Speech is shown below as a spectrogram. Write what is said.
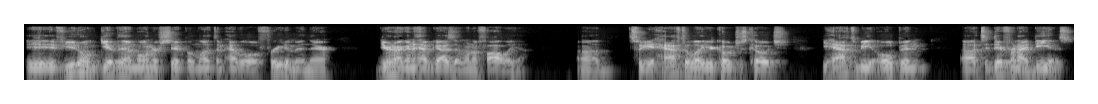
if you don't give them ownership and let them have a little freedom in there, you're not going to have guys that want to follow you. Uh, so you have to let your coaches coach. You have to be open uh, to different ideas.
